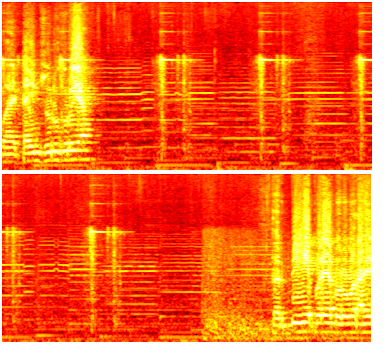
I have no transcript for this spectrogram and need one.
टाइम सुरू करूया. तर बी हे पर्याय बरोबर आहे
